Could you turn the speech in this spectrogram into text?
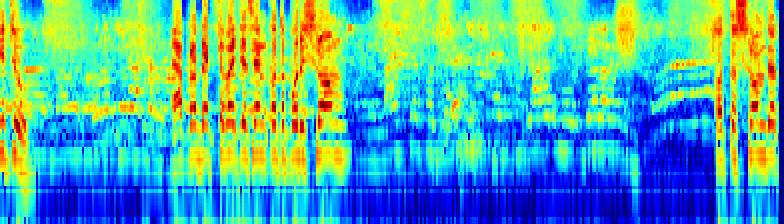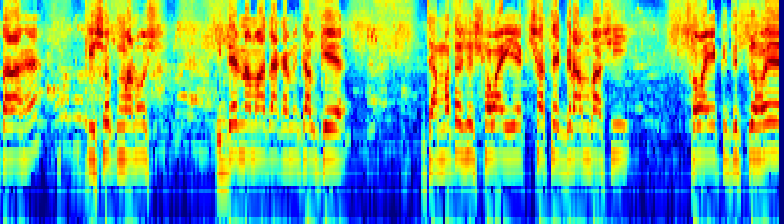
কিছু। আপনারা দেখতে পাইতেছেন কত পরিশ্রম। কত শ্রম দেয় তারা হ্যাঁ? কৃষক মানুষ, ঈদের নামাজ আগামীকালকে, জামাতে এসে সবাই একসাথে গ্রামবাসী, সবাই একত্রিত হয়ে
